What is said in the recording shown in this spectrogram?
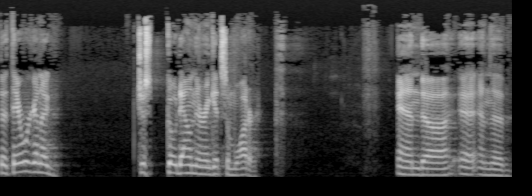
that they were going to just go down there and get some water and uh, and the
